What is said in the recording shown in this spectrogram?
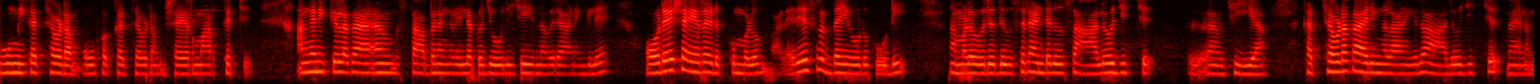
ഭൂമി കച്ചവടം ഊഹക്കച്ചവടം ഷെയർ മാർക്കറ്റ് അങ്ങനെയൊക്കെയുള്ള സ്ഥാപനങ്ങളിലൊക്കെ ജോലി ചെയ്യുന്നവരാണെങ്കിൽ ഓരോ ഷെയർ എടുക്കുമ്പോഴും വളരെ ശ്രദ്ധയോടുകൂടി നമ്മൾ ഒരു ദിവസം രണ്ട് ദിവസം ആലോചിച്ച് ചെയ്യുക കച്ചവട കാര്യങ്ങളാണെങ്കിലും ആലോചിച്ച് വേണം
